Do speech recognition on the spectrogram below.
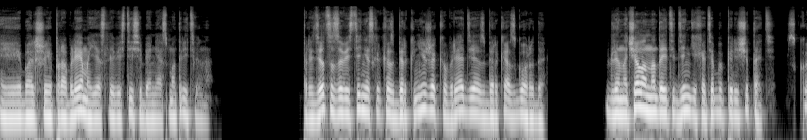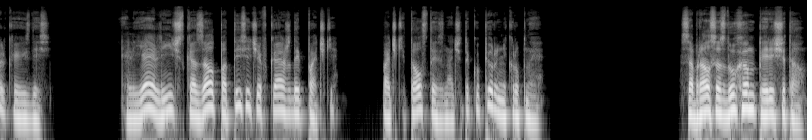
И большие проблемы, если вести себя неосмотрительно. Придется завести несколько сберкнижек в ряде сберкас города. Для начала надо эти деньги хотя бы пересчитать. Сколько их здесь? Илья Ильич сказал по тысяче в каждой пачке. Пачки толстые, значит, и купюры не крупные. Собрался с духом, пересчитал.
